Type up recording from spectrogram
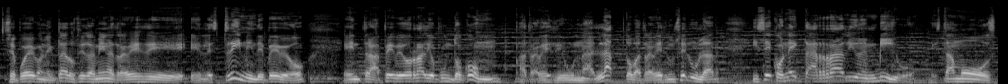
Se puede conectar usted también a través del el streaming de PBO, entra a pboradio.com a través de una laptop, a través de un celular y se conecta a radio en vivo. Estamos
